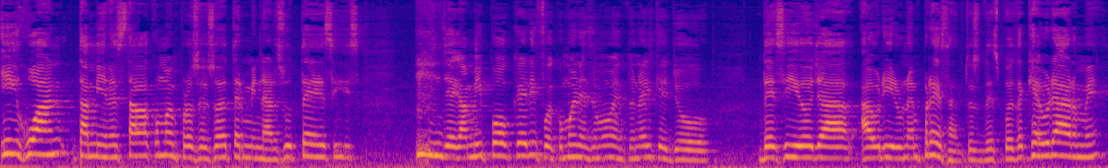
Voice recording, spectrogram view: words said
Y Juan también estaba como en proceso de terminar su tesis. Llega mi póker y fue como en ese momento en el que yo decido ya abrir una empresa. Entonces, después de quebrarme,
